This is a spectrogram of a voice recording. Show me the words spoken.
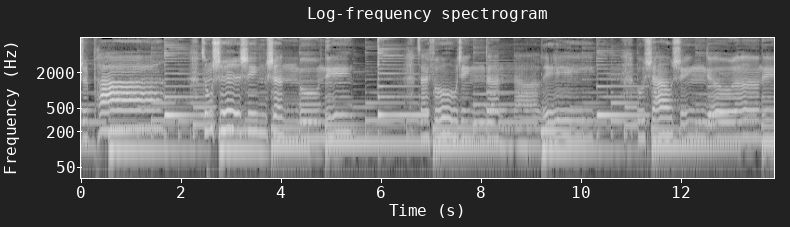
是怕，总是心神不宁，在附近的哪里，不小心丢了你。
